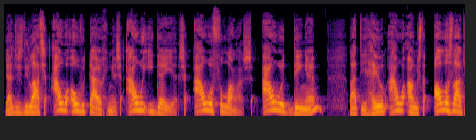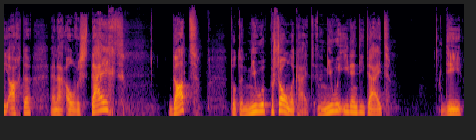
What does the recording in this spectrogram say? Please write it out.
Ja, dus die laat zijn oude overtuigingen, zijn oude ideeën, zijn oude verlangens, zijn oude dingen, laat die hele oude angsten, alles laat hij achter en hij overstijgt dat tot een nieuwe persoonlijkheid, een nieuwe identiteit die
